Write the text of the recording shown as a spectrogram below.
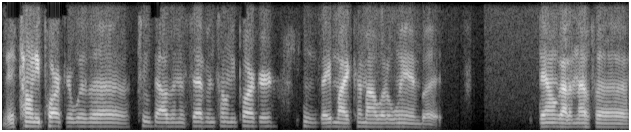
If Tony Parker was a uh, 2007 Tony Parker, they might come out with a win, but they don't got enough. uh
